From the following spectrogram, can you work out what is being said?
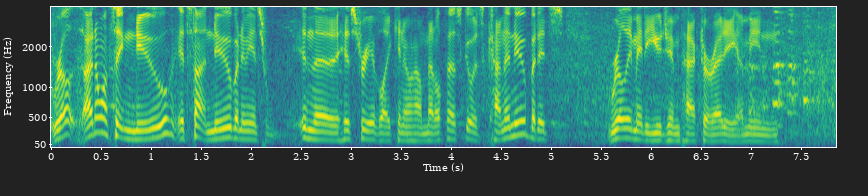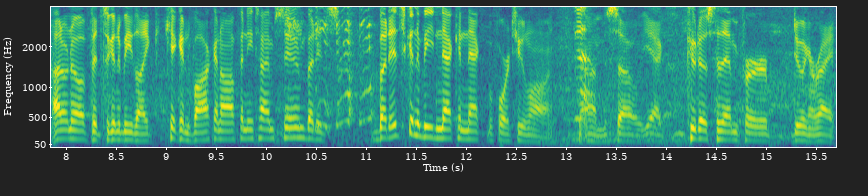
I don't want to say new. It's not new, but I mean, it's in the history of like, you know, how Metal Fest goes, it's kind of new, but it's really made a huge impact already. I mean, I don't know if it's going to be like kicking Wacken off anytime soon, but it's, but it's going to be neck and neck before too long. Yeah. Um, so yeah, kudos to them for doing it right.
